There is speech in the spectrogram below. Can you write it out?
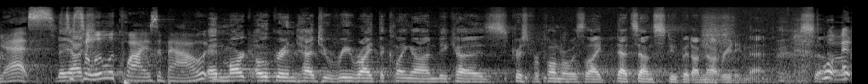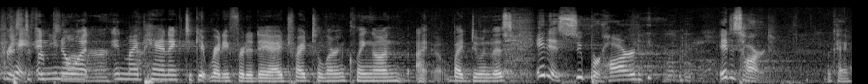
yes They to actu- soliloquize about. And Marc Okrand had to rewrite the Klingon because Christopher Plummer was like, "That sounds stupid. I'm not reading that." So Well, okay, and you know what? In my panic to get ready for today, I tried to learn Klingon by doing this. It is super hard. It is hard. Okay.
